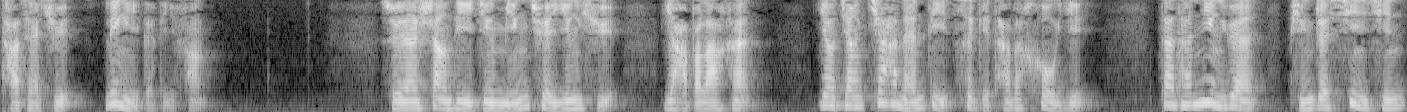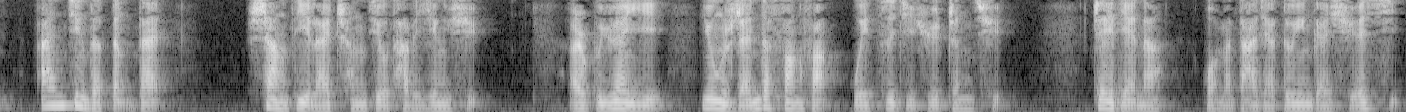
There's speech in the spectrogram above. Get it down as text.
他再去另一个地方。虽然上帝已经明确应许亚伯拉罕要将迦南地赐给他的后裔，但他宁愿凭着信心安静的等待上帝来成就他的应许，而不愿意。用人的方法为自己去争取，这点呢，我们大家都应该学习。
